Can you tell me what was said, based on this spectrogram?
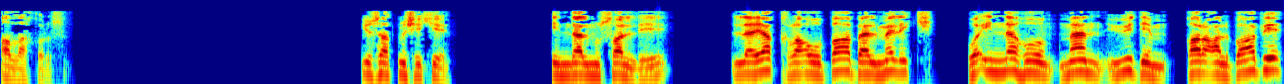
Allah korusun. 162 İndel musalli babel melik ve innehu men yudim qara'al babi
